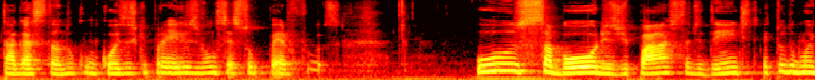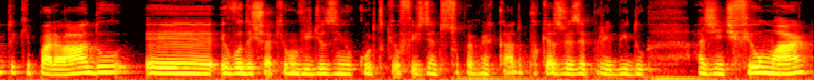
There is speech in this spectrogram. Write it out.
tá gastando com coisas que para eles vão ser supérfluas. Os sabores de pasta de dente é tudo muito equiparado. É, eu vou deixar aqui um videozinho curto que eu fiz dentro do supermercado, porque às vezes é proibido a gente filmar,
